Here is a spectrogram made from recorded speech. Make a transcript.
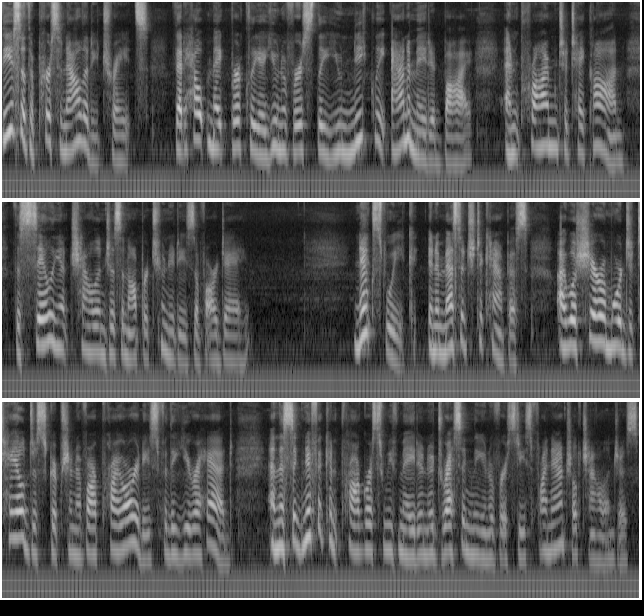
These are the personality traits that help make Berkeley a university uniquely animated by and primed to take on the salient challenges and opportunities of our day. Next week, in a message to campus, I will share a more detailed description of our priorities for the year ahead and the significant progress we've made in addressing the university's financial challenges.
